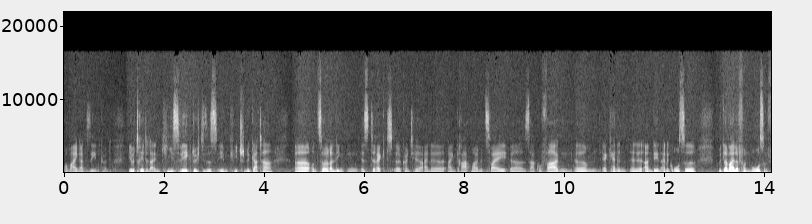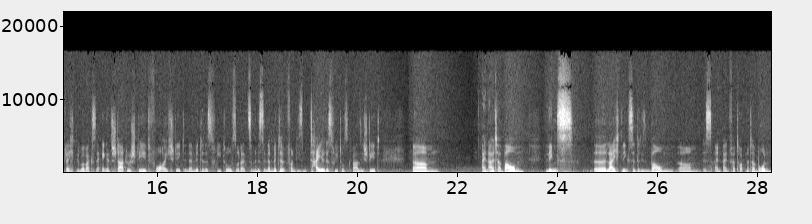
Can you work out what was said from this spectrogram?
vom Eingang sehen könnt. Ihr betretet einen Kiesweg durch dieses eben quietschende Gatter äh, und zu eurer Linken ist direkt, äh, könnt ihr eine, ein Grabmal mit zwei äh, Sarkophagen ähm, erkennen, äh, an denen eine große mittlerweile von Moos und Flechten überwachsene Engelsstatue steht. Vor euch steht in der Mitte des Friedhofs oder zumindest in der Mitte von diesem Teil des Friedhofs quasi steht ähm, ein alter Baum. Links, äh, leicht links hinter diesem Baum ähm, ist ein, ein vertrockneter Brunnen,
